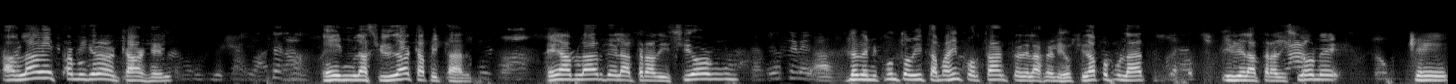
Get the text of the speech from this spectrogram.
Hablar de San Miguel Arcángel en la ciudad capital es hablar de la tradición, desde mi punto de vista, más importante de la religiosidad popular y de las tradiciones que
